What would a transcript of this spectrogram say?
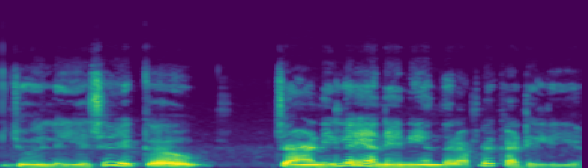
જોઈ લઈએ છીએ. એક ચાણી લઈ અને એની અંદર આપણે કાઢી લઈએ.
